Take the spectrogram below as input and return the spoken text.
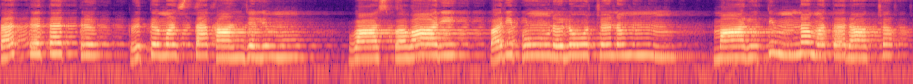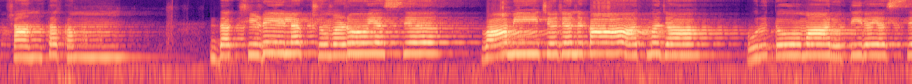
तत्र तत्र कृतमस्तकाञ्जलिं। वाष्पवारि परिपूर्णलोचनं मारुतिं नमत राक्षशान्तकम् दक्षिणे लक्ष्मणो यस्य वामी च जनकात्मजा। पुरतो मारुतिरयस्य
